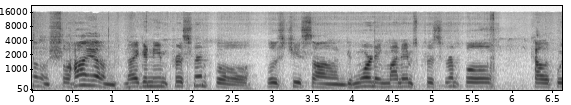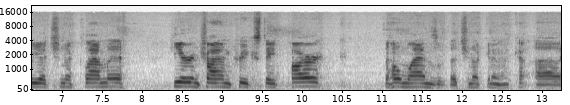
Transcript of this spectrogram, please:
Oh, Shlahayam, Naganim Chris Rempel, Blues Chisan. Good morning, my name's Chris Rempel, Kalapuya Chinook Klamath, here in Tryon Creek State Park, the homelands of the Chinook and uh,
